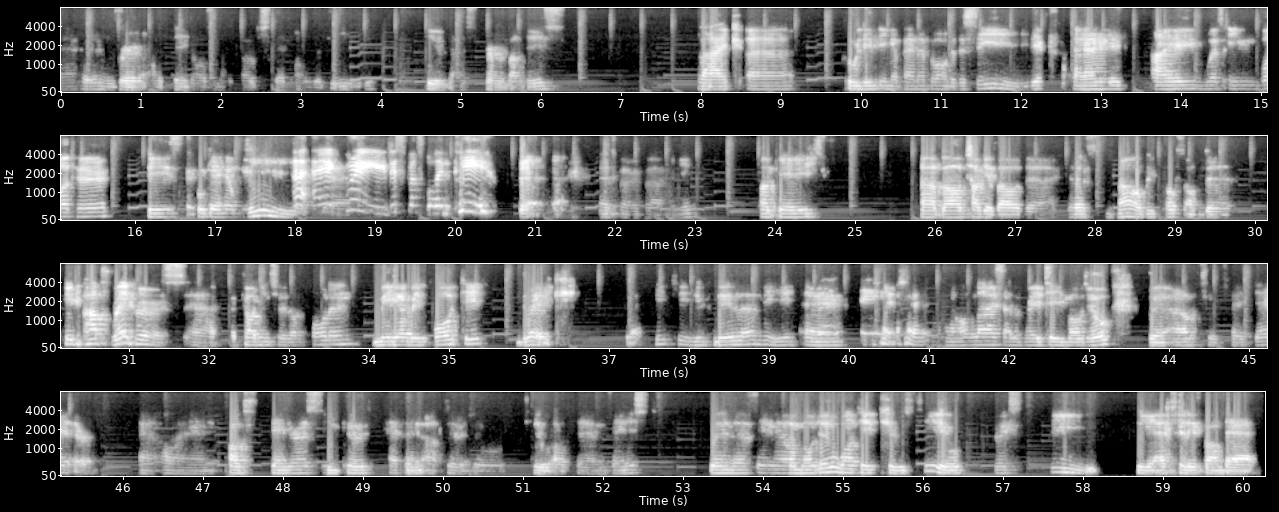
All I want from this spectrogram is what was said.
I remember I think of my dog step on the bee. Do you guys heard about this? Like uh who lived in a pineapple under the sea. I I was in water. Please who can help me? I, I agree. Responsibility. That's very funny. Okay. About talking about the actors, now we focus on the hip hop rappers. Uh, according to the foreign media reported, Drake, like Kiki, Do You Love Me, and an online celebrity model went out to play together. Uh, on how dangerous it could happen after the two of them finished. When the female model wanted to steal Drake's feed, he actually found that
